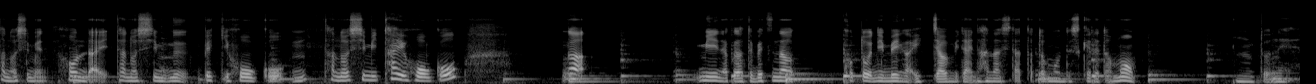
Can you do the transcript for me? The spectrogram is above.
楽しめ本来楽しむべき方向ん楽しみたい方向が見えなくなって別なことに目がいっちゃうみたいな話だったと思うんですけれども。うんとね。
